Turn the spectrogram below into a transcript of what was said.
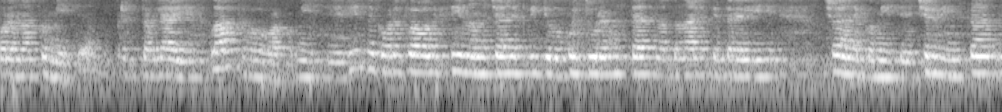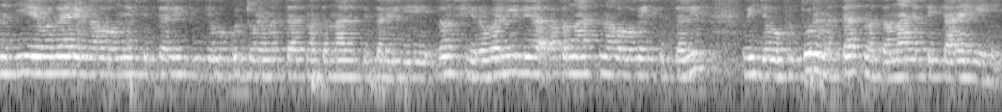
утворена комісія. Представляю її склад, голова комісії Різникова Ярослава Олексіївна, начальник відділу культури, мистецтв, національності та релігії, члени комісії Червінська Надія Валерівна, головний спеціаліст відділу культури, мистецтв, національності та релігії, Занфірова Лілія Афанасівна, головний спеціаліст відділу культури, мистецтв, національностей та релігії.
